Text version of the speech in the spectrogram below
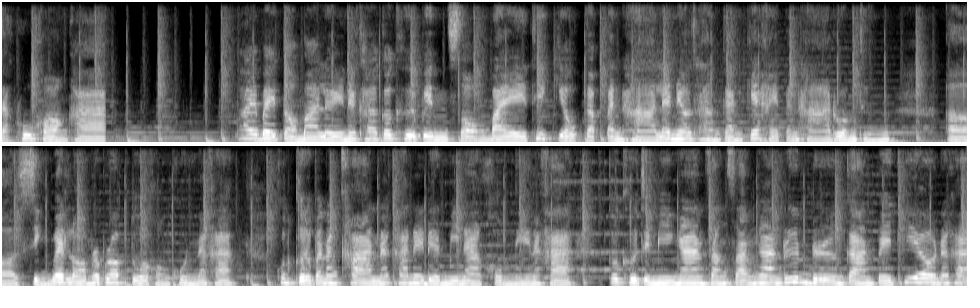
จากคู่ครองค่ะ ไพ่ใบต่อมาเลยนะคะก็คือเป็น 2 ใบที่เกี่ยวกับปัญหาและแนวทางการแก้ไขปัญหารวมถึงสิ่งแวดล้อมรอบๆตัวของคุณนะคะ คุณเกิดวันอังคารนะคะในเดือนมีนาคมนี้นะคะ ก็คือจะมีงานสังสรรค์งานรื่นเริงการไปเที่ยวนะคะ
